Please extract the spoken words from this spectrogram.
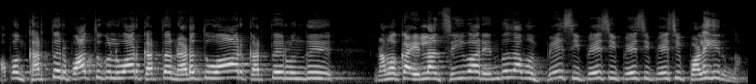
அப்போ கர்த்தர் பார்த்துக்கொள்வார் கர்த்தர் நடத்துவார் கர்த்தர் வந்து நமக்கா எல்லாம் செய்வார் என்பது அவன் பேசி பேசி பேசி பேசி பழகியிருந்தான்.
